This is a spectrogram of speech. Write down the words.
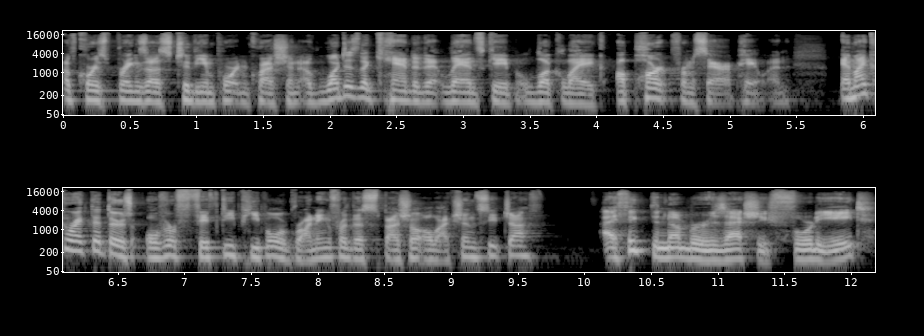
of course brings us to the important question of what does the candidate landscape look like apart from Sarah Palin? Am I correct that there's over 50 people running for this special election seat, Jeff? I think the number is actually 48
